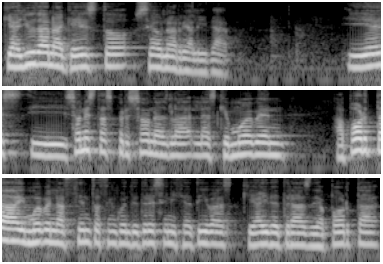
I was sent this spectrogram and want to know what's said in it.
que ayudan a que esto sea una realidad. Y, es, y son estas personas la, las que mueven Aporta y mueven las 153 iniciativas que hay detrás de Aporta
